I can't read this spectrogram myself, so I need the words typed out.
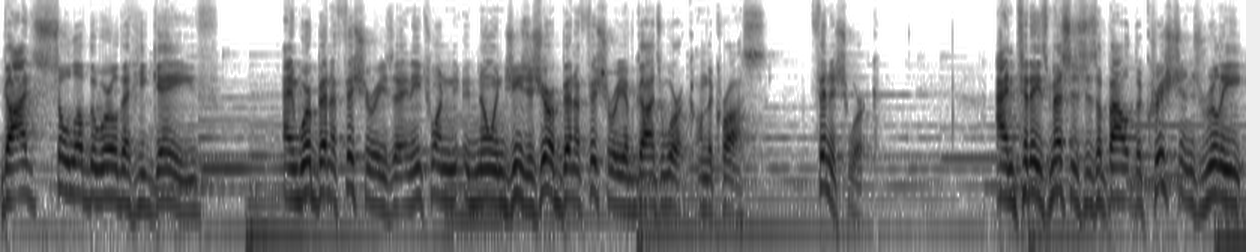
God so loved the world that he gave, and we're beneficiaries, and each one knowing Jesus, you're a beneficiary of God's work on the cross, finished work. And today's message is about the Christians really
